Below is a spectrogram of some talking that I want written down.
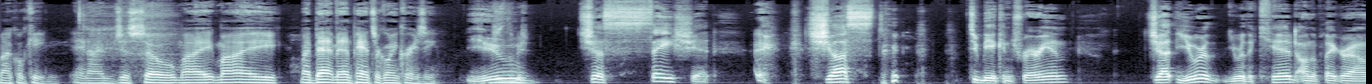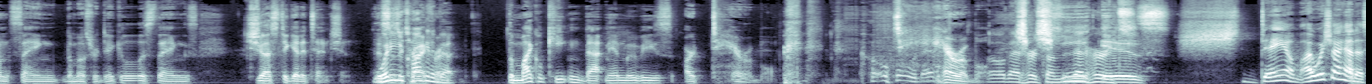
Michael Keaton, and I'm just so my my my Batman pants are going crazy. You just say shit just to be a contrarian. Just you were you were the kid on the playground saying the most ridiculous things just to get attention. This What are you talking about? The Michael Keaton Batman movies are terrible. Oh, that, terrible. oh, that hurts. On, that hurts. is Shh, damn! I wish I had a above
